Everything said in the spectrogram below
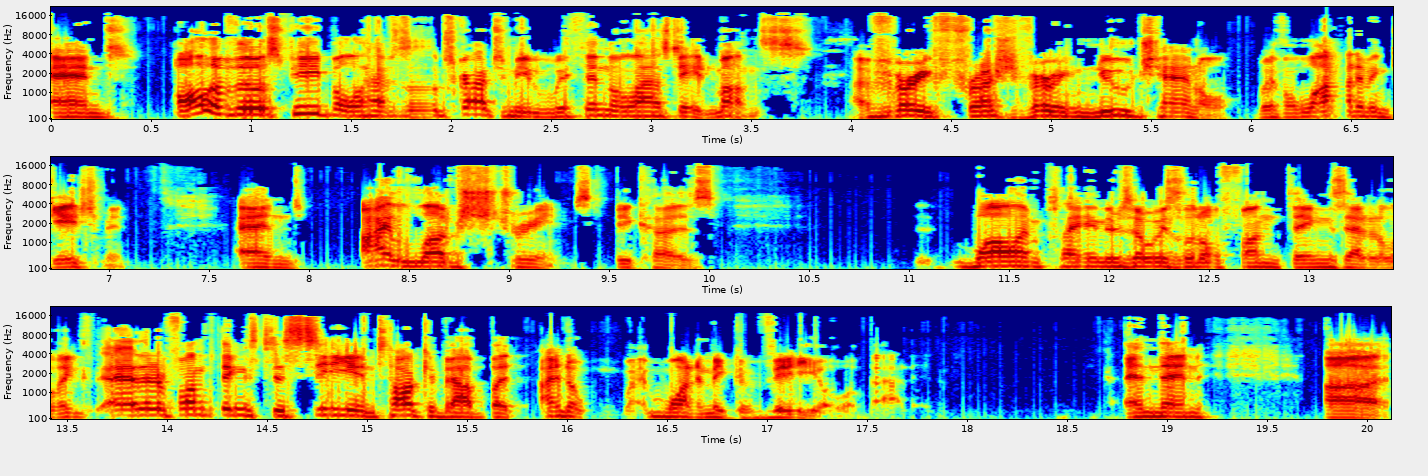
and all of those people have subscribed to me within the last eight months. A very fresh, very new channel with a lot of engagement, and I love streams because while I'm playing, there's always little fun things that are like eh, they're fun things to see and talk about, but I don't want to make a video about it. And then uh,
